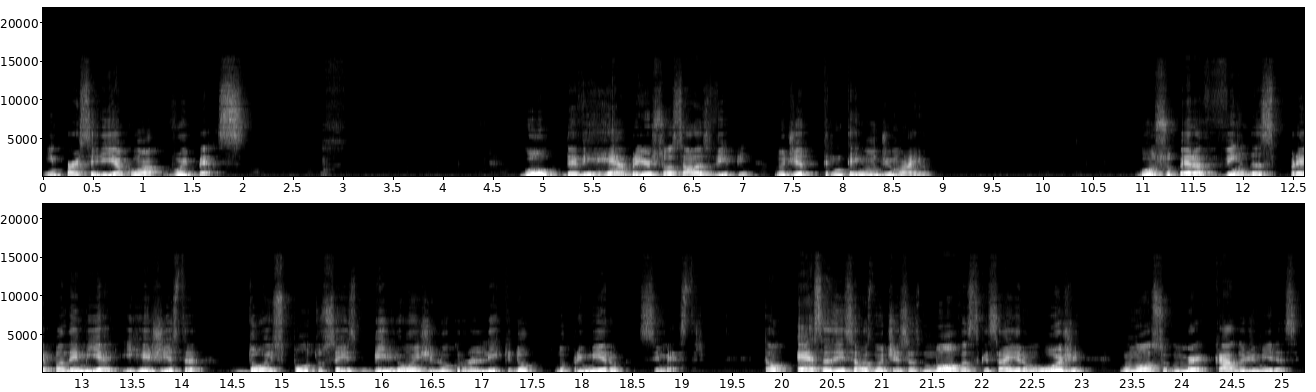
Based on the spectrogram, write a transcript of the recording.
em parceria com a Voipass. Gol deve reabrir suas salas VIP no dia 31 de maio. Gol supera vendas pré-pandemia e registra 2,6 bilhões de lucro líquido no primeiro semestre. Então, essas aí são as notícias novas que saíram hoje no nosso mercado de milhas.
